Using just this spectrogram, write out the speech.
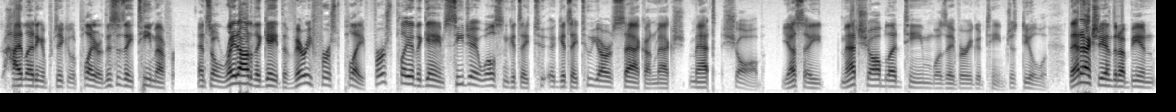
highlighting a particular player. This is a team effort. And so, right out of the gate, the very first play, first play of the game, C.J. Wilson gets a two, uh, gets a two-yard sack on Max, Matt Schaub. Yes, a Matt Schaub led team was a very good team. Just deal with it. That actually ended up being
